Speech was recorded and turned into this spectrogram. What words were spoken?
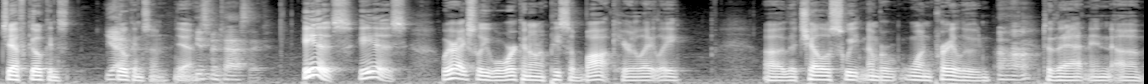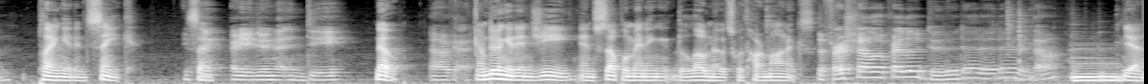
Jeff Gilkins, Yeah, Gilkinson, yeah. he's fantastic. He is. He is. We're actually we're working on a piece of Bach here lately, uh, the cello suite number one prelude Uh huh. to that, and um, playing it in sync. You So-? Are you doing that in D? No, Oh, okay. I'm doing it in G and supplementing the low notes with harmonics. The first cello prelude, do-do-do-do-do-do, that one. Yeah.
